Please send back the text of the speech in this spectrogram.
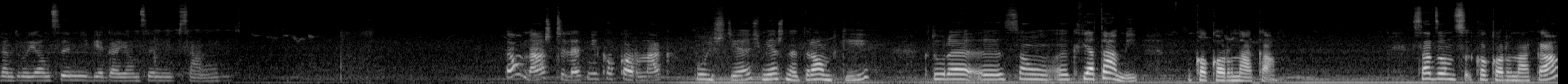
wędrującymi, biegającymi psami. To nasz trzyletni kokornak. Pójście, śmieszne trąbki, które y, są y, kwiatami kokornaka. Sadząc kokornaka,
